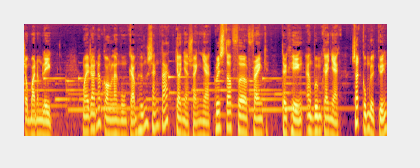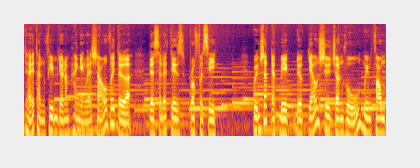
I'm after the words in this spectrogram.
trong 3 năm liền. Ngoài ra nó còn là nguồn cảm hứng sáng tác cho nhà soạn nhạc Christopher Frank thực hiện album ca nhạc. Sách cũng được chuyển thể thành phim vào năm 2006 với tựa The Celestine's Prophecy. Quyển sách đặc biệt được giáo sư John Vũ Nguyên Phong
